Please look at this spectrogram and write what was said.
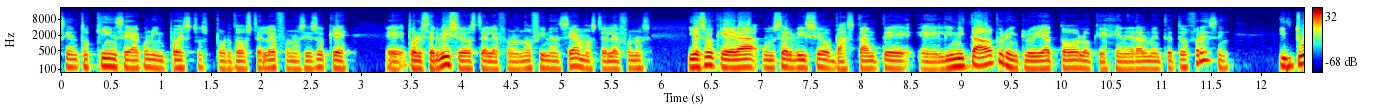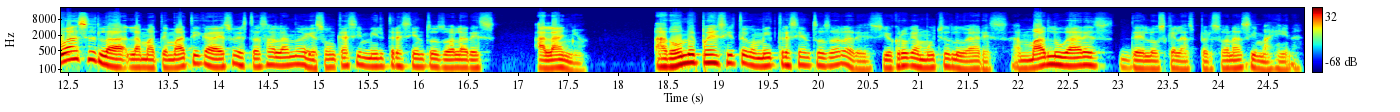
115 ya con impuestos por dos teléfonos. Y eso que, eh, por el servicio de dos teléfonos, no financiamos teléfonos. Y eso que era un servicio bastante eh, limitado, pero incluía todo lo que generalmente te ofrecen. Y tú haces la, matemática de eso estás hablando de que son casi 1.300 dólares al año. ¿A dónde puedes irte con 1.300 dólares? Yo creo que a muchos lugares, a más lugares de los que las personas imaginan.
